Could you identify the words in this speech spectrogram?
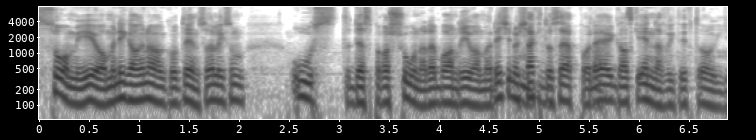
så mye i år. Men de gangene han har kommet inn, så er det liksom ost desperasjon av det Brann driver med. Det er ikke noe kjekt å se på. Det er ganske ineffektivt òg.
